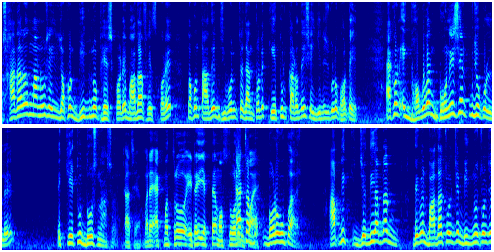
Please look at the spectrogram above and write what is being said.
সাধারণ মানুষ এই যখন বিঘ্ন ফেস করে বাধা ফেস করে তখন তাদের জীবনটা জানতে হবে কেতুর কারণেই সেই জিনিসগুলো ঘটে। এখন এই ভগবান গণেশের পুজো করলে এই কেতুর দোষ নাশ হয়। আচ্ছা মানে একমাত্র এটাই একটা মস্ত বড় একটা বড় উপায়। আপনি যদি আপনার দেখবেন বাধা চলছে বিঘ্ন চলছে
